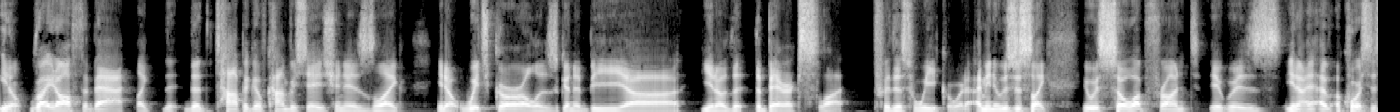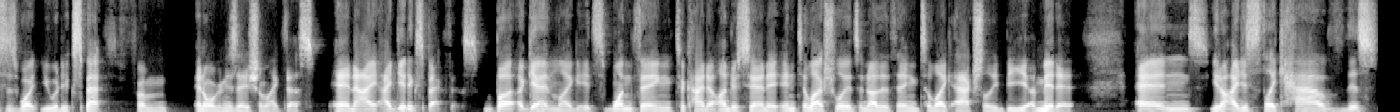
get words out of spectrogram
you know, right off the bat, like the, the topic of conversation is like, you know, which girl is going to be, uh, you know, the the barracks slut for this week or whatever. I mean, it was just like it was so upfront. It was, you know, I, of course, this is what you would expect from an organization like this, and I, I did expect this. But again, like it's one thing to kind of understand it intellectually; it's another thing to like actually be amid it. And you know, I just like have this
